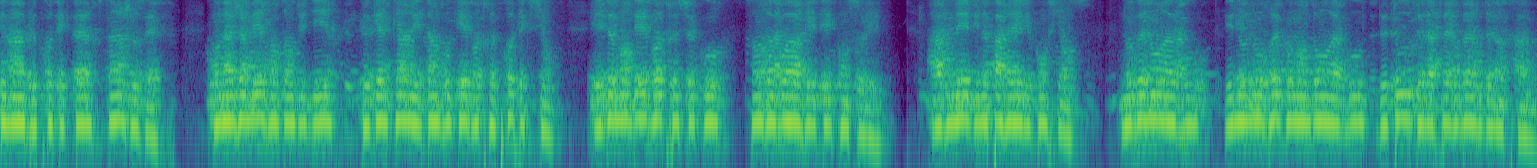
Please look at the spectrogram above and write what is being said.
aimable protecteur Saint Joseph, qu'on n'a jamais entendu dire que quelqu'un ait invoqué votre protection et demandé votre secours sans avoir été consolé. Armés d'une pareille confiance, nous venons à vous et nous nous recommandons à vous de toute la ferveur de notre âme.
